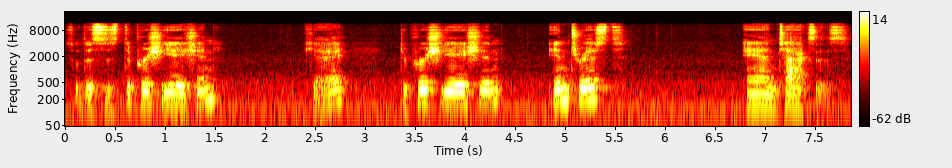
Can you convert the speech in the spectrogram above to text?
So this is depreciation, okay? Depreciation, interest, and taxes.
